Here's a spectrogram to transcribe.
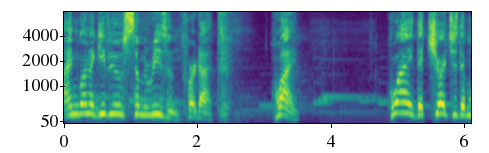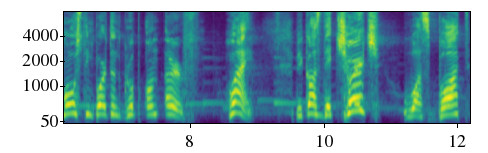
I'm going to give you some reason for that. Why? Why the church is the most important group on earth? Why? Because the church was bought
